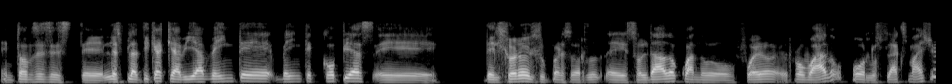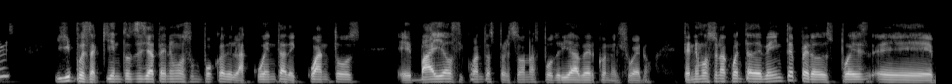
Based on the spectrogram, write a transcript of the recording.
Entonces, este, les platica que había 20, 20 copias eh, del suero del super eh, soldado cuando fue robado por los Flag Smashers. Y pues aquí entonces ya tenemos un poco de la cuenta de cuántos eh, vials y cuántas personas podría haber con el suero. Tenemos una cuenta de 20, pero después eh,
